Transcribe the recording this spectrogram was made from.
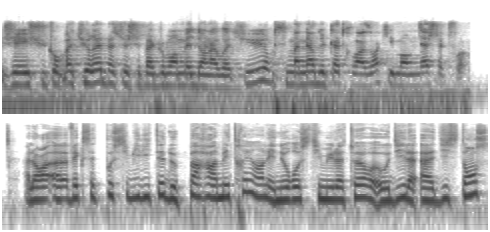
Je suis courbaturée parce que je sais pas comment me mettre dans la voiture. C'est ma mère de 80 ans qui m'emmenait à chaque fois. Alors, avec cette possibilité de paramétrer hein, les neurostimulateurs Odile à distance,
